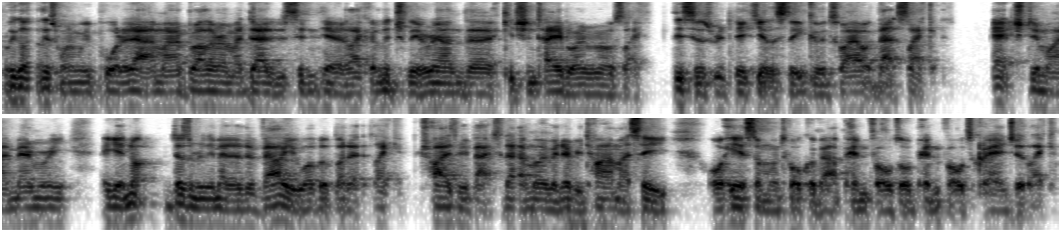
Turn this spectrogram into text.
we got this one, we poured it out, and my brother and my dad are sitting here, like literally around the kitchen table, and I was like, "This is ridiculously good." So I, that's like etched in my memory. Again, not doesn't really matter the value of it, but it like ties me back to that moment every time I see or hear someone talk about Penfolds or Penfolds Grange. It like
